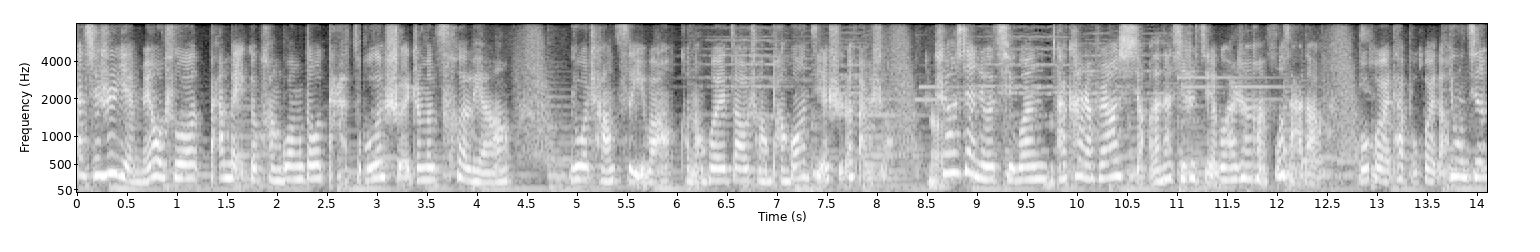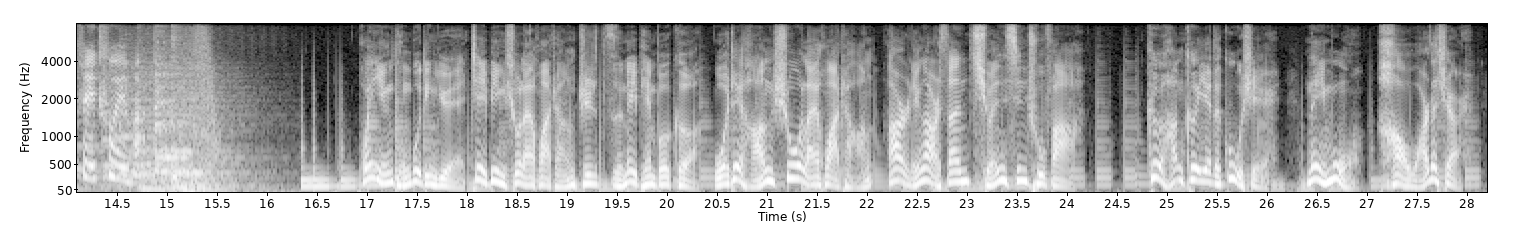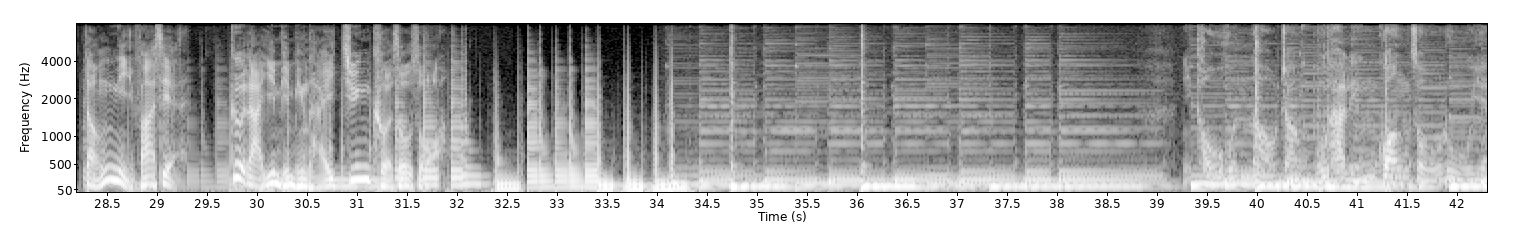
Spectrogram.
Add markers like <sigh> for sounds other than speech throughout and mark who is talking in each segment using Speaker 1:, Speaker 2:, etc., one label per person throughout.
Speaker 1: 但其实也没有说把每个膀胱都打足了水这么测量。如果长此以往，可能会造成膀胱结石的发生。肾上腺这个器官，它看着非常小，但它其实结构还是很复杂的。不会，它不会的，用进废退嘛。
Speaker 2: 欢迎同步订阅《这病说来话长》之姊妹篇播客。我这行说来话长，二零二三全新出发，各行各业的故事、内幕、好玩的事儿等你发现。各大音频平台均可搜索。
Speaker 3: 你头昏脑胀，不太灵光，走路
